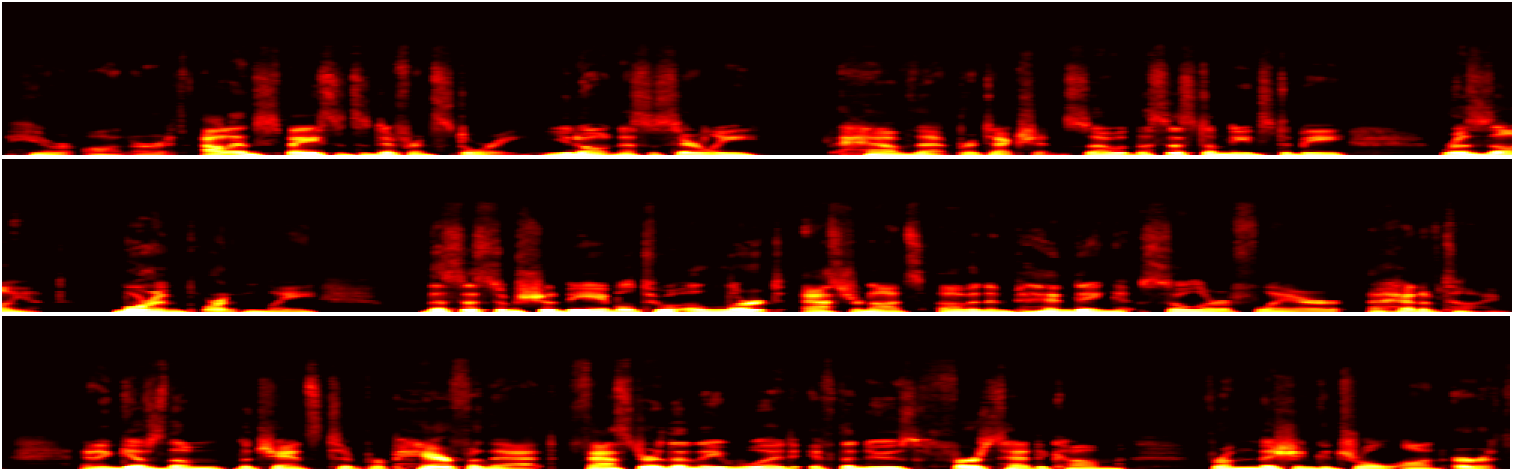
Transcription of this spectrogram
here on Earth. Out in space, it's a different story. You don't necessarily have that protection. So the system needs to be resilient. More importantly, the system should be able to alert astronauts of an impending solar flare ahead of time, and it gives them the chance to prepare for that faster than they would if the news first had to come from mission control on Earth.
